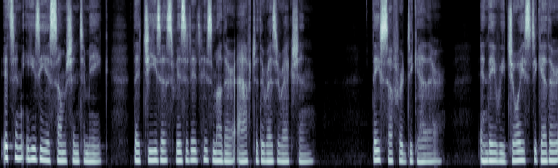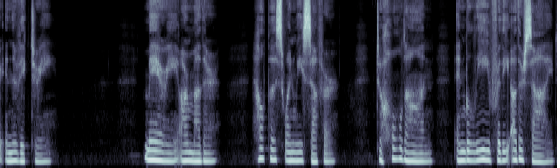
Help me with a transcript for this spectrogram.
it's an easy assumption to make that Jesus visited his mother after the resurrection. They suffered together, and they rejoiced together in the victory. Mary, our mother, help us when we suffer to hold on and believe for the other side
